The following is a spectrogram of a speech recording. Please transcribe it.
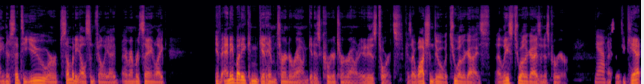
either said to you or somebody else in Philly. I, I remember saying like, if anybody can get him turned around, get his career turned around, it is Torts because I watched him do it with two other guys, at least two other guys in his career. Yeah. I said, if you can't,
